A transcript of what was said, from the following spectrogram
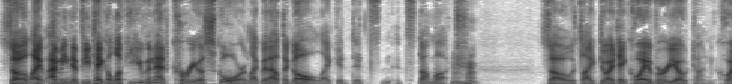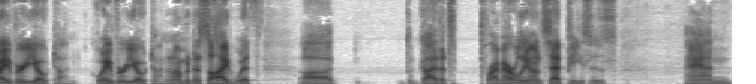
So, like, I mean, if you take a look even at Carrillo's score, like without the goal, like it, it's it's not much. Mm-hmm. So it's like, do I take Cueva or Yotun? Cueva or Yotun? Cueva or Yotun? And I'm going to side with uh, the guy that's primarily on set pieces and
